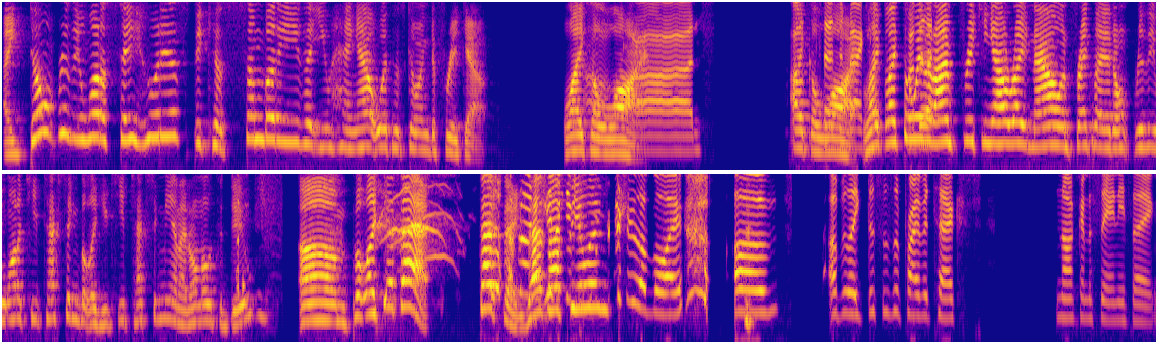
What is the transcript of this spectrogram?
I don't really want to say who it is because somebody that you hang out with is going to freak out, like oh, a lot God. I'll like a lot. Like like the way that I'm freaking out right now, and frankly, I don't really want to keep texting, but like you keep texting me, and I don't know what to do. Um, but like get that that thing, that that feeling. pressure boy. Um, I'll be like, this is a private text. Not gonna say anything.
